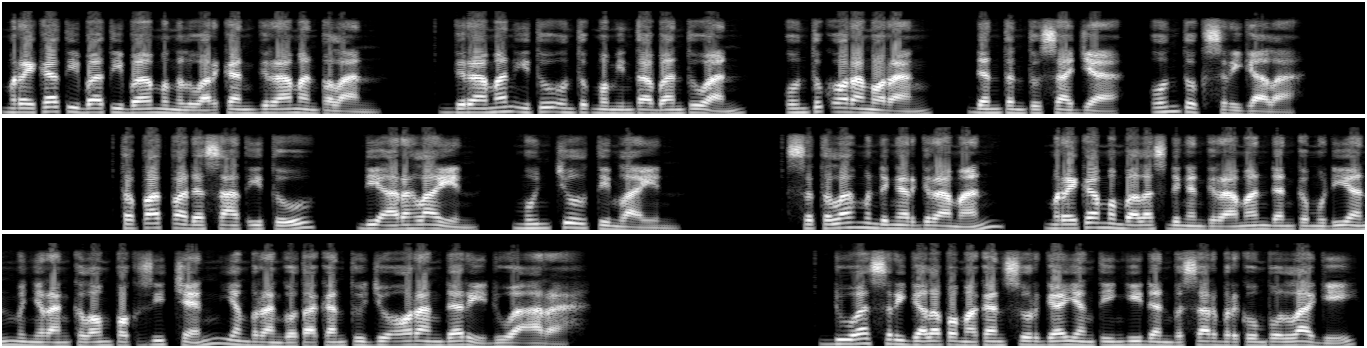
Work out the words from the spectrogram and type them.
Mereka tiba-tiba mengeluarkan geraman pelan. Geraman itu untuk meminta bantuan, untuk orang-orang, dan tentu saja, untuk serigala. Tepat pada saat itu, di arah lain, muncul tim lain. Setelah mendengar geraman, mereka membalas dengan geraman dan kemudian menyerang kelompok Zichen yang beranggotakan tujuh orang dari dua arah. Dua serigala pemakan surga yang tinggi dan besar berkumpul lagi,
